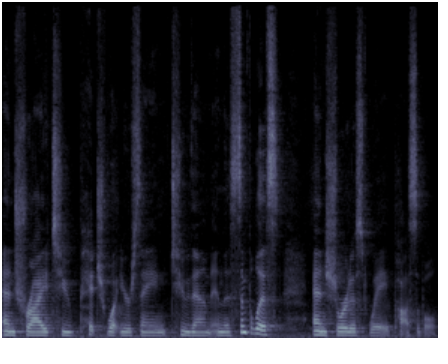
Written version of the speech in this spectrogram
and try to pitch what you're saying to them in the simplest and shortest way possible.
